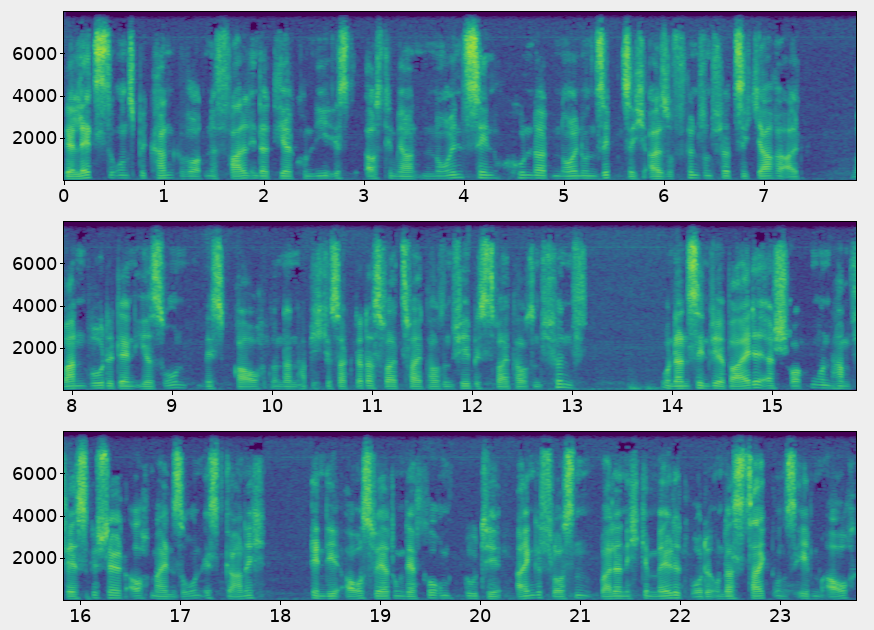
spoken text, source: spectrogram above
der letzte uns bekannt gewordene Fall in der Diakonie ist aus dem Jahr 1979, also 45 Jahre alt. Wann wurde denn Ihr Sohn missbraucht? Und dann habe ich gesagt, ja, das war 2004 bis 2005. Und dann sind wir beide erschrocken und haben festgestellt, auch mein Sohn ist gar nicht in die Auswertung der Forumstudie eingeflossen, weil er nicht gemeldet wurde. Und das zeigt uns eben auch,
